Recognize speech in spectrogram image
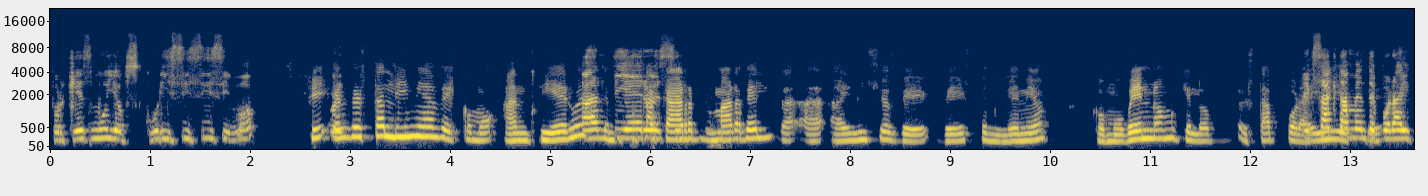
porque es muy obscuricísimo. Sí, es de esta línea de como antihéroes, antihéroes que sacar sí. Marvel a, a, a inicios de, de, este milenio, como Venom, que lo está por ahí. Exactamente, este, por ahí.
